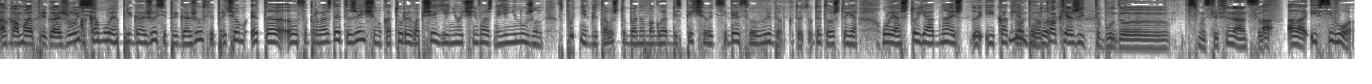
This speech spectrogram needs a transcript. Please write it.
А кому я пригожусь? А кому я пригожусь и пригожусь ли? Причем это э, сопровождает женщину, которая вообще ей не очень важна. Ей не нужен спутник для того, чтобы она могла обеспечивать себя и своего ребенка. То есть вот этого, что я, ой, а что я одна и, что, и как ну, я да, буду... как я жить-то буду э, в смысле финансов? А, а, и всего.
